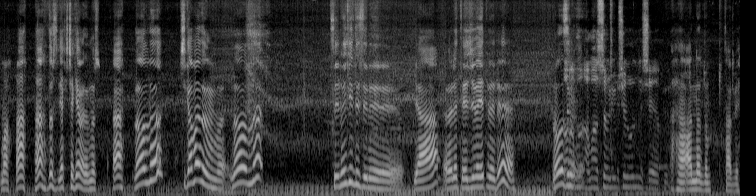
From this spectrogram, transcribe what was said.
Ma ha ha dur yak çekemedim dur. Ha ne oldu? Çıkamadın mı? Ne oldu? Seni gidi seni. Ya öyle tecrübe yetmedi değil mi? Ne oldu senin? Ama amasör gibi bir şey olunca şey yapıyor. Ha anladım tabi.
